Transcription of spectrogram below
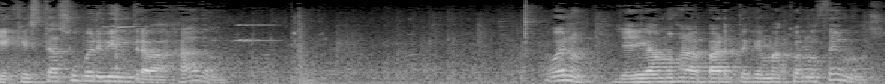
que es que está súper bien trabajado. Bueno, ya llegamos a la parte que más conocemos.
